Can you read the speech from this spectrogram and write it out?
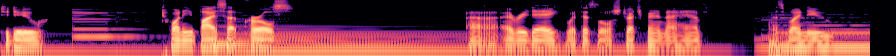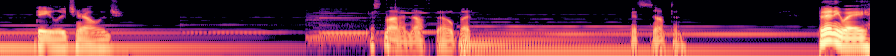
to do 20 bicep curls uh, every day with this little stretch band I have. That's my new daily challenge. It's not enough though, but it's something. But anyway,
